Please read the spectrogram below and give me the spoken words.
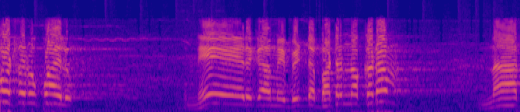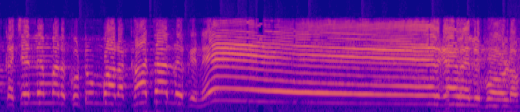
కోట్ల రూపాయలు. నేరుగా మీ బిడ్డ బటన్ నొక్కడం నా అక్క చెల్లెమ్మల కుటుంబాల ఖాతాల్లోకి నేరుగా వెళ్ళిపోవడం.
